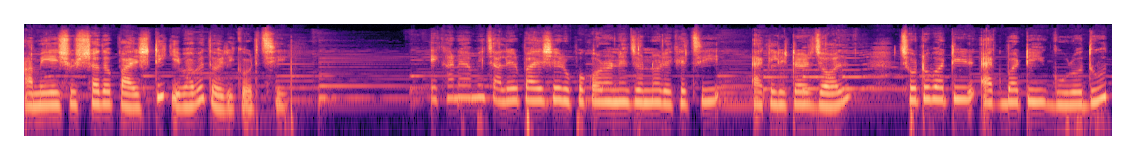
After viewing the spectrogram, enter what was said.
আমি এই সুস্বাদু পায়েসটি কীভাবে তৈরি করছি। এখানে আমি চালের পায়েসের উপকরণের জন্য রেখেছি এক লিটার জল, ছোট বাটির এক বাটি গুঁড়ো দুধ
